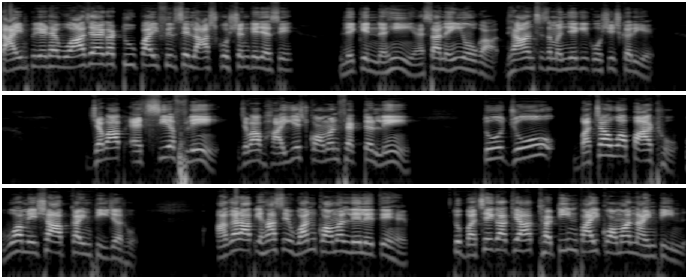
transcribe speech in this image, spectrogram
टाइम पीरियड है वो आ जाएगा टू पाई फिर से लास्ट क्वेश्चन के जैसे, लेकिन नहीं, ऐसा नहीं होगा, ध्यान से समझने की कोशिश करिए। जब आप एच लें जब आप हाईएस्ट कॉमन फैक्टर लें तो जो बचा हुआ पार्ट हो, वो हमेशा आपका इंटीजर हो। अगर आप यहाँ से वन कॉमन ले लेते हैं तो बचेगा क्या? थर्टीन पाई कॉमा नाइनटीन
